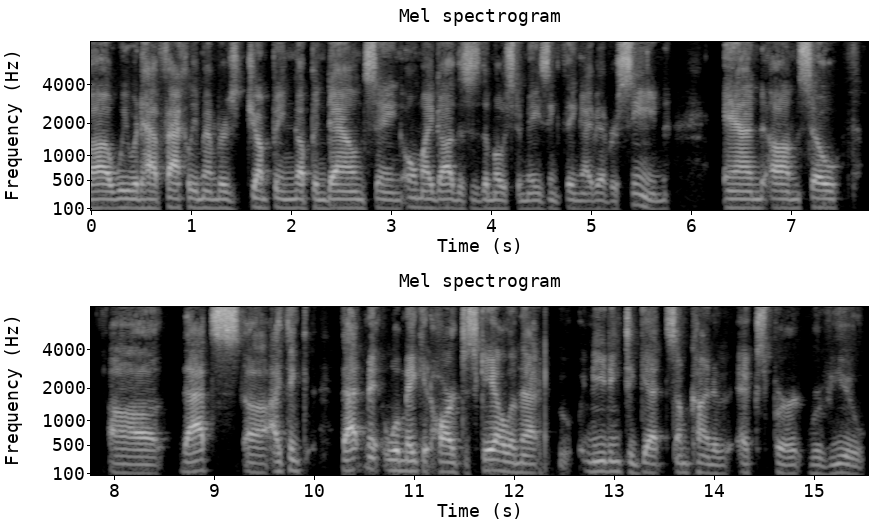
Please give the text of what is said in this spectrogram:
uh, we would have faculty members jumping up and down saying oh my god this is the most amazing thing i've ever seen and um, so uh, that's uh, i think that may, will make it hard to scale and that needing to get some kind of expert review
